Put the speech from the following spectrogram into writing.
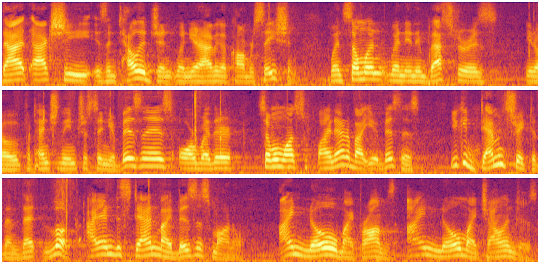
that actually is intelligent when you're having a conversation. When someone when an investor is you know, potentially interested in your business or whether someone wants to find out about your business, you can demonstrate to them that, look, I understand my business model. I know my problems. I know my challenges.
